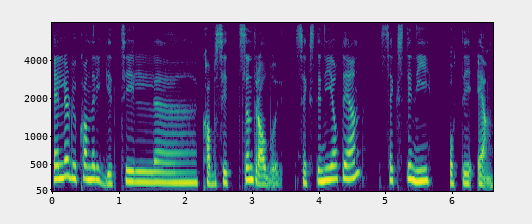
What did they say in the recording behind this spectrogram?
eller du kan rigge til KAB eh, sitt sentralbord, 6981 6981.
